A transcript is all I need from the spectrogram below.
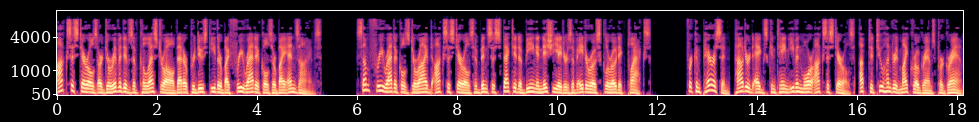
Oxysterols are derivatives of cholesterol that are produced either by free radicals or by enzymes. Some free radicals-derived oxysterols have been suspected of being initiators of atherosclerotic plaques. For comparison, powdered eggs contain even more oxysterols, up to 200 micrograms per gram.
